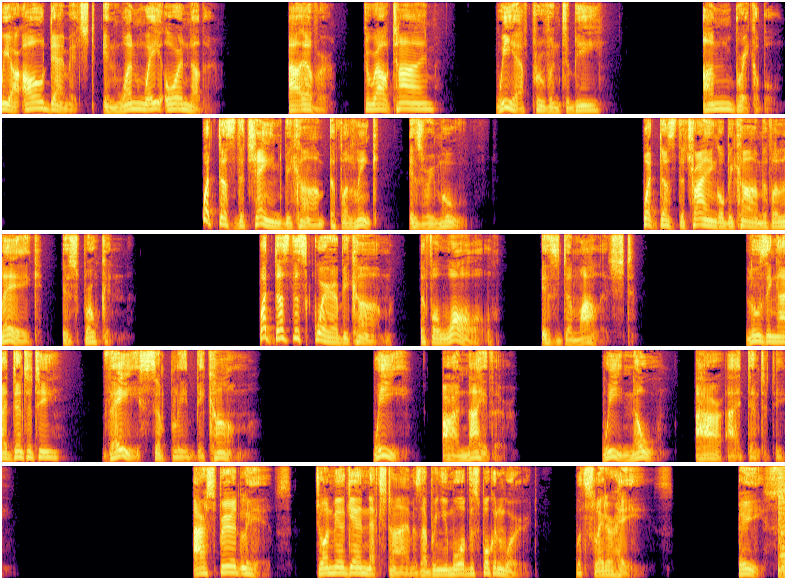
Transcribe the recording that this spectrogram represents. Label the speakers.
Speaker 1: We are all damaged in one way or another. However, throughout time, we have proven to be unbreakable. What does the chain become if a link is removed? What does the triangle become if a leg is broken? What does the square become if a wall is demolished? Losing identity, they simply become. We are neither. We know our identity. Our spirit lives. Join me again next time as I bring you more of the spoken word with Slater Hayes. Peace.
